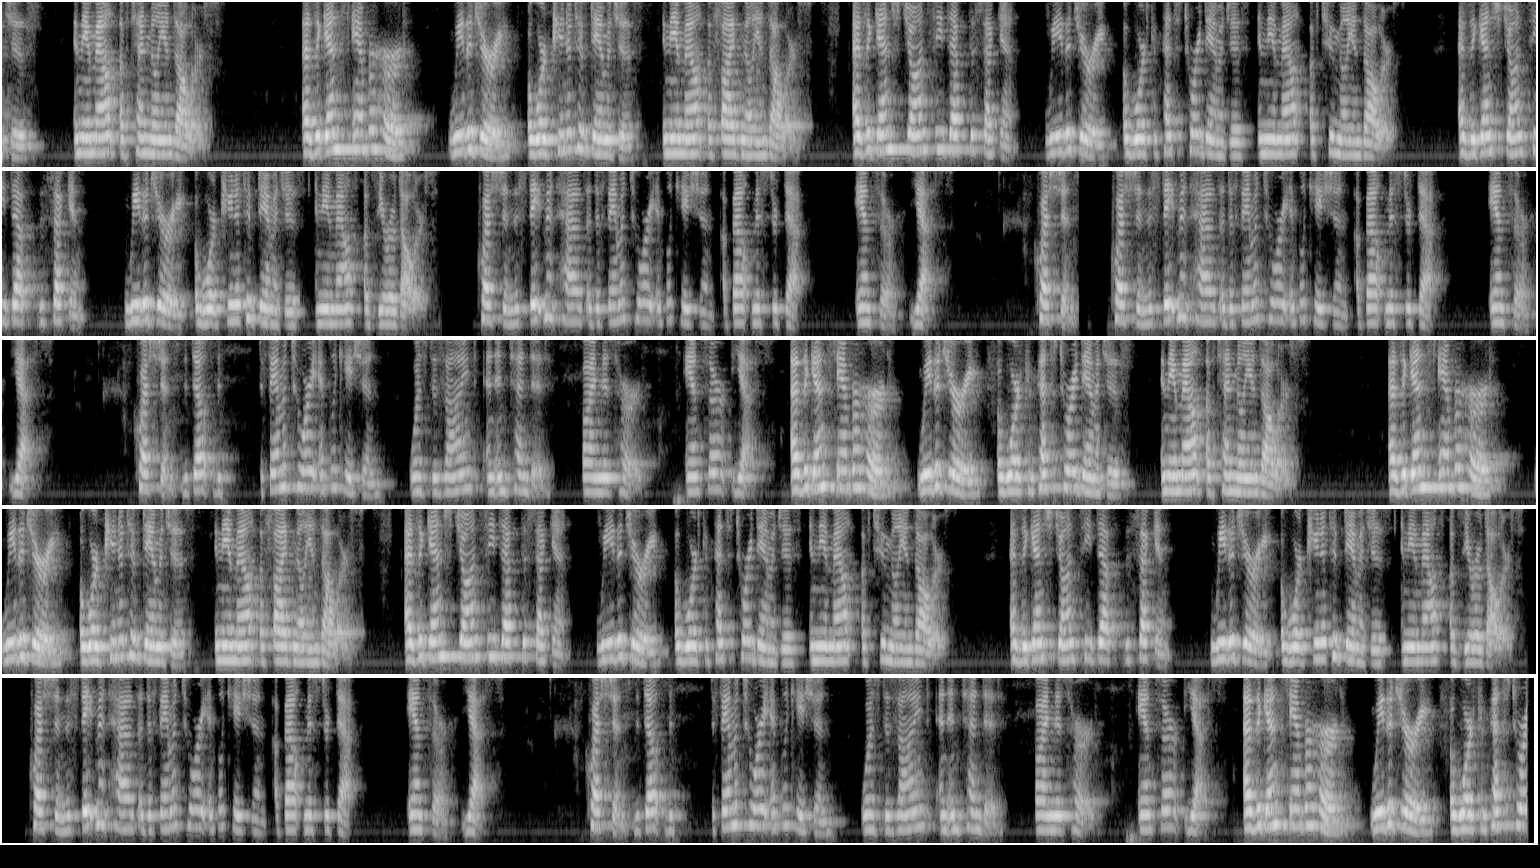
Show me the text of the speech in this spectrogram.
damages in the amount of $10 million. As against Amber Heard, we, the jury, award punitive damages in the amount of $5 million. As against John C. Depp II, we, the jury, award compensatory damages in the amount of $2 million. As against John C. Depp II, we, the jury, award punitive damages in the amount of $0. Question, the statement has a defamatory implication about Mr. Depp. Answer, yes. Question, question, the statement has a defamatory implication about Mr. Depp. Answer, yes. Question, the del- the defamatory implication was designed and intended by Ms. Heard. Answer, yes. As against Amber Heard, we, the jury, award compensatory damages in the amount of $10 million. As against Amber Heard, we, the jury, award punitive damages in the amount of $5 million. As against John C. Depp II, we, the jury, award compensatory damages in the amount of $2 million. As against John C. Depp II, we, the jury, award punitive damages in the amount of $0. Question, the statement has a defamatory implication about Mr. Depp. Answer, yes. Question, the del- the defamatory implication was designed and intended by Ms. Heard. Answer, yes. As against Amber Heard, we, the jury, award compensatory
